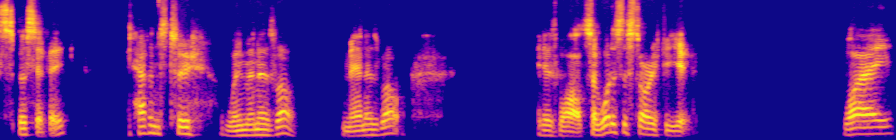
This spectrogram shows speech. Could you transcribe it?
specific it happens to women as well men as well. It is wild. So what is the story for you? Why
